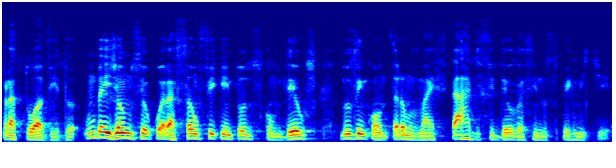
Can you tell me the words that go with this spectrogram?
para a tua vida. Um beijão no seu coração, fiquem todos com Deus. Nos encontramos mais tarde, se Deus assim nos permitir.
